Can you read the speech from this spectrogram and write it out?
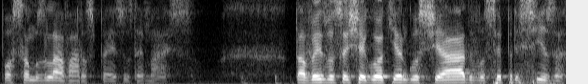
possamos lavar os pés dos demais. Talvez você chegou aqui angustiado, você precisa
